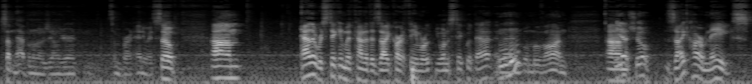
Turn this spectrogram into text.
Something happened when I was younger. Some burn. Anyway, so um, now that we're sticking with kind of the Xikar theme, you want to stick with that, and then Mhm. we'll move on. Um, yeah, sure. Xikar makes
